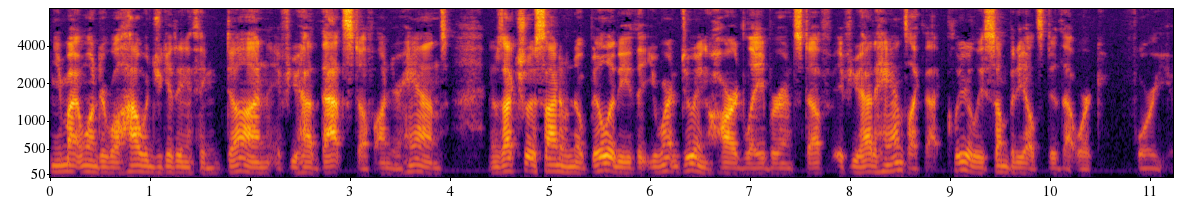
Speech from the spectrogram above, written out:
You might wonder, well, how would you get anything done if you had that stuff on your hands? It was actually a sign of nobility that you weren't doing hard labor and stuff if you had hands like that. Clearly, somebody else did that work for you.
